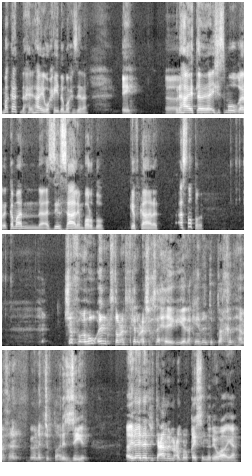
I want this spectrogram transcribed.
ما كانت نهاية وحيدة محزنة؟ إيه. آه. ونهاية آه، إيش اسمه غير كمان الزير سالم برضه كيف كانت؟ أستطرد. شوف هو أنت طبعا تتكلم عن شخصية حقيقية لكن إذا أنت بتاخذها مثلا بما إنك جبت طاري الزير إذا إذا تتعامل مع ابن القيس إنه رواية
